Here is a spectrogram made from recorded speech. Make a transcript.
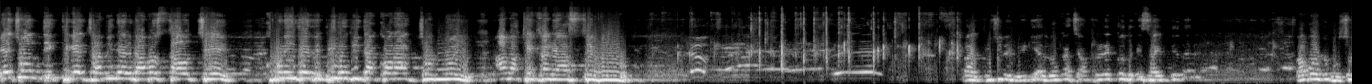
পেছন দিক থেকে জামিনের ব্যবস্থা হচ্ছে। খুনিদের বিরোধিতা করার জন্যই আমাকে এখানে আসতে হলো। বসে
